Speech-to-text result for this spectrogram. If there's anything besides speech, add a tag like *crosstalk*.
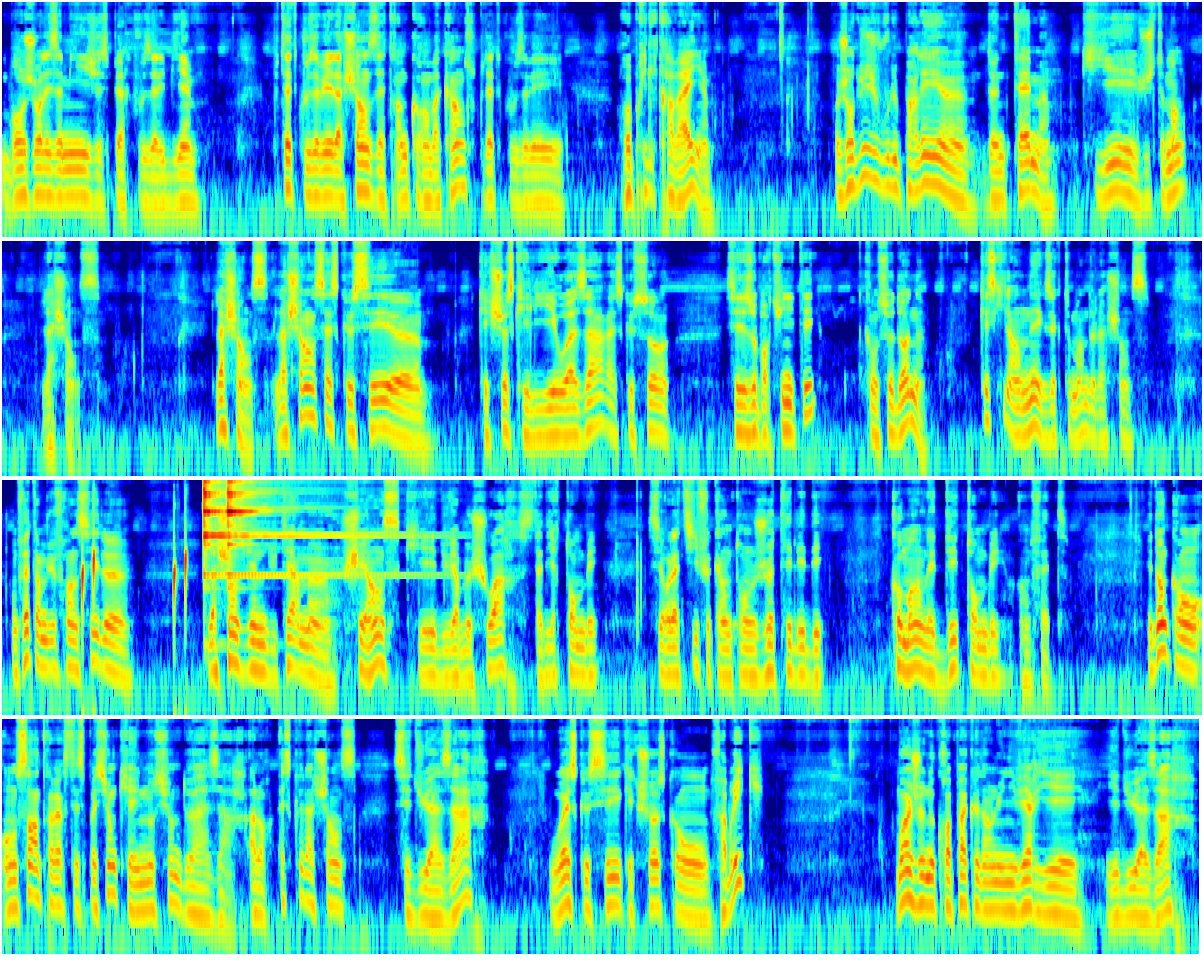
Bonjour les amis, j'espère que vous allez bien. Peut-être que vous avez la chance d'être encore en vacances, ou peut-être que vous avez repris le travail. Aujourd'hui, je voulais parler euh, d'un thème qui est justement la chance. La chance. La chance, est-ce que c'est euh, quelque chose qui est lié au hasard? Est-ce que c'est des opportunités qu'on se donne? Qu'est-ce qu'il en est exactement de la chance? En fait, en vieux français, le, la chance vient du terme chéance, qui est du verbe choir, c'est-à-dire tomber. C'est relatif quand on jetait les dés. Comment les dés tombaient, en fait. Et donc, on, sent à travers cette expression qu'il y a une notion de hasard. Alors, est-ce que la chance, c'est du hasard? Ou est-ce que c'est quelque chose qu'on fabrique? Moi, je ne crois pas que dans l'univers, il y ait, du hasard.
